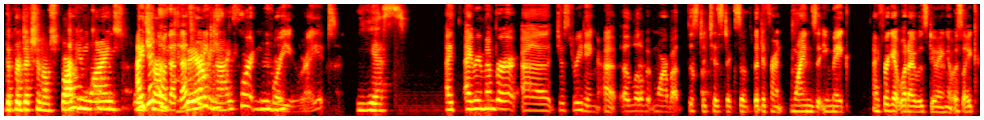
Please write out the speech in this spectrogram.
the production of sparkling oh, wines. I did know that. That's very nice. important mm-hmm. for you, right? Yes, I, I remember uh, just reading a, a, little bit more about the statistics of the different wines that you make. I forget what I was doing. It was like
